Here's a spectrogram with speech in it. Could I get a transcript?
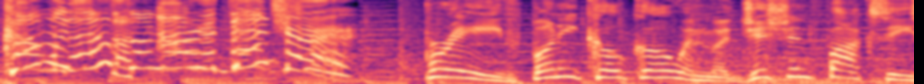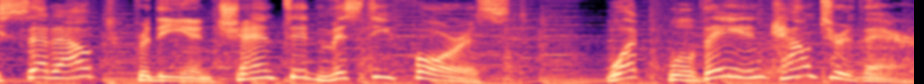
Come with us on our adventure. Brave Bunny Coco and Magician Foxie set out for the enchanted Misty Forest. What will they encounter there?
